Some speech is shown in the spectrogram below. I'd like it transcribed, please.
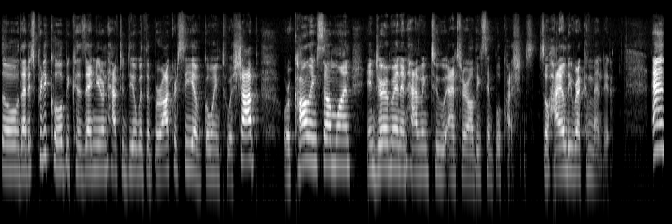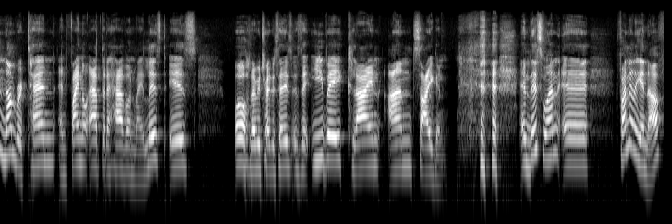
So that is pretty cool because then you don't have to deal with the bureaucracy of going to a shop or calling someone in German and having to answer all these simple questions. So highly recommended. And number 10 and final app that I have on my list is oh, let me try to say this, is the eBay Kleinanzeigen. and this one, uh, funnily enough,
